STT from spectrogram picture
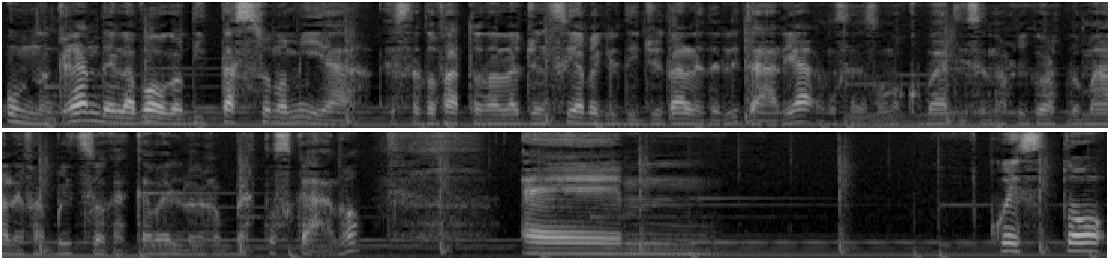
Un grande lavoro di tassonomia è stato fatto dall'Agenzia per il Digitale dell'Italia, se ne sono occupati, se non ricordo male, Fabrizio Caccavello e Roberto Scano. E, ehm, questo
